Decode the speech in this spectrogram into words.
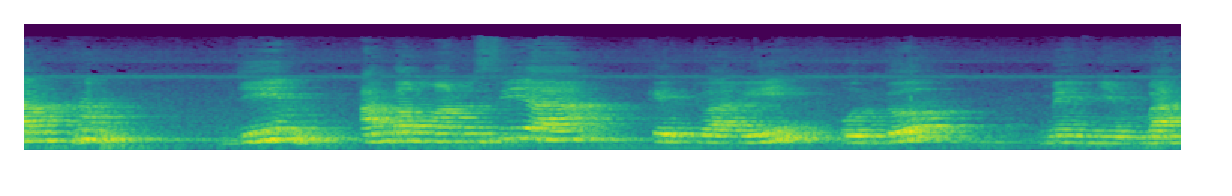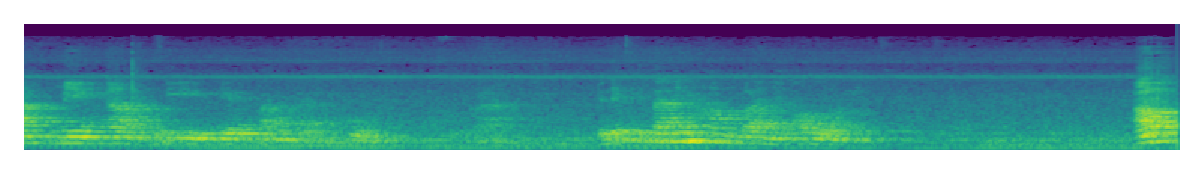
menciptakan jin atau manusia kecuali untuk menyembah mengabdi kepadaku. Nah, jadi kita ini hambanya Allah. Allah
